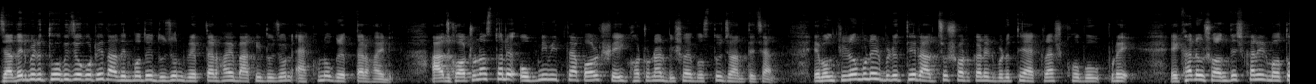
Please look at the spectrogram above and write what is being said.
যাদের বিরুদ্ধে অভিযোগ ওঠে, তাদের মধ্যে দুজন গ্রেপ্তার হয়, বাকি দুজন এখনও গ্রেপ্তার হয়নি। আজ ঘটনাস্থলে অগ্নিমিত্রা পল, সেই ঘটনার বিষয়বস্তু জানতে চান এবং তৃণমূলের বিরুদ্ধে রাজ্য সরকারের বিরুদ্ধে একরাশ ক্ষোভ উপরে এখানেও সন্দেশখালীর মতো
